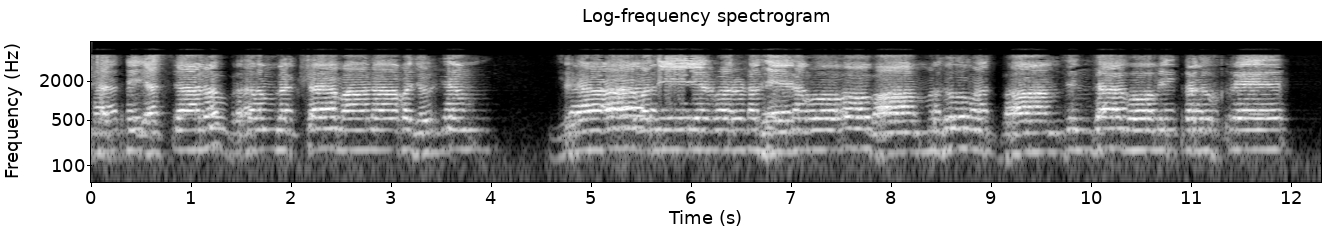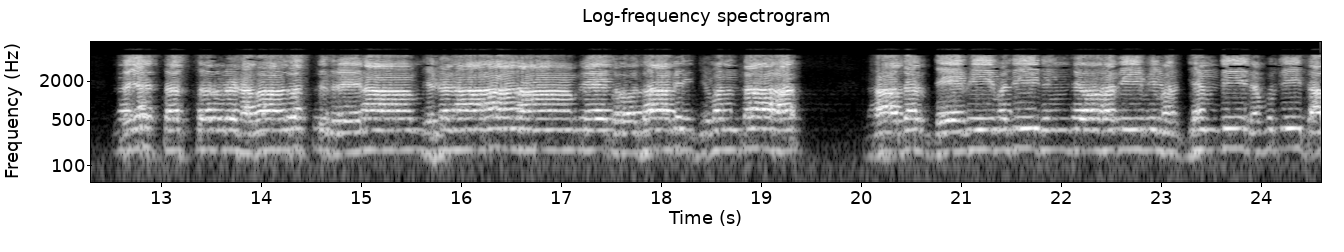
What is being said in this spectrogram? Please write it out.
क्षत्रियस्यानुव्रतम् रक्षमाणापजुर्यम् गिरावतीर्वरुणधेनवो वाम् मधुमद्भाम् सिन्धवो मित्रदुह्रे नयस्तस्तर्वृणवादस्तु श्रेणाम् झषणानाम् रेतोधा विद्युमन्ताः रातर्देवीमदीदिन्दोहदीवि मध्यन्ती नपुतीता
